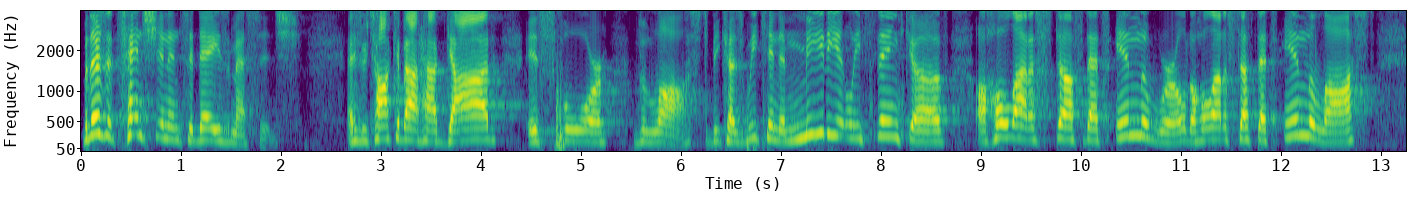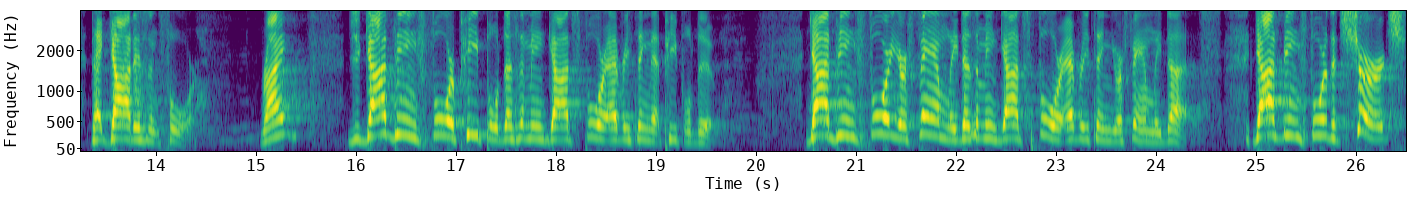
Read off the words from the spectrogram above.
but there's a tension in today's message as we talk about how God is for the lost, because we can immediately think of a whole lot of stuff that's in the world, a whole lot of stuff that's in the lost that God isn't for, right? God being for people doesn't mean God's for everything that people do. God being for your family doesn't mean God's for everything your family does. God being for the church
